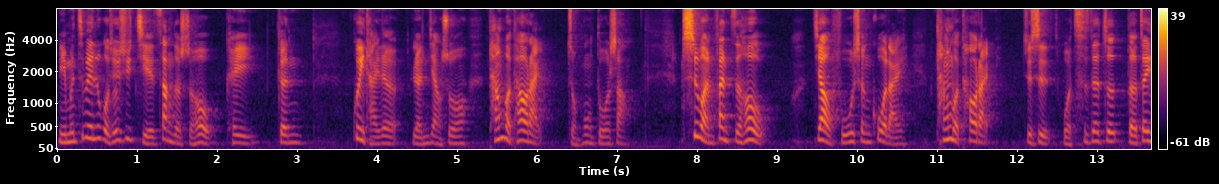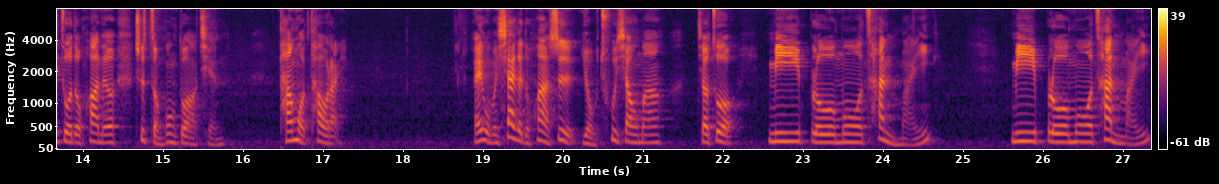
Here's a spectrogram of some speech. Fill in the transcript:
你们这边如果就去结账的时候，可以跟柜台的人讲说，糖果套来总共多少？吃完饭之后，叫服务生过来， 糖果套来就是我吃的这的这一桌的话呢，是总共多少钱？糖果套来。哎，我们下一个的话是有促销吗？叫做มีโปรโมชั่นไหมมีโปรโมชั่นไหม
